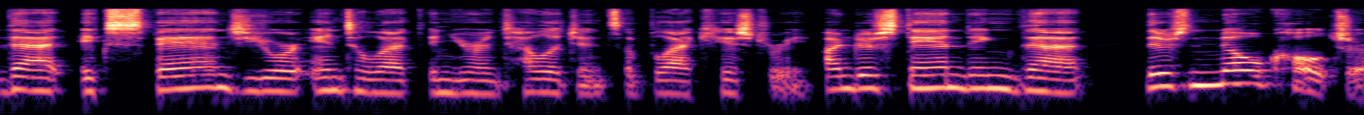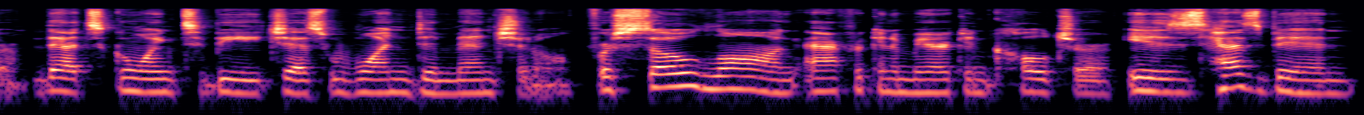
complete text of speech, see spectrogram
that expands your intellect and your intelligence of Black history, understanding that there's no culture that's going to be just one dimensional. For so long, African American culture is, has been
